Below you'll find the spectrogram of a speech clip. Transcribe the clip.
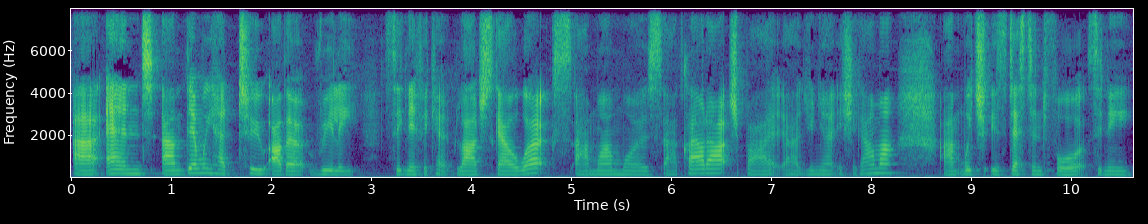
Uh, and um, then we had two other really significant large scale works. Um, one was uh, Cloud Arch by uh, Junya Ishigami, um, which is destined for Sydney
